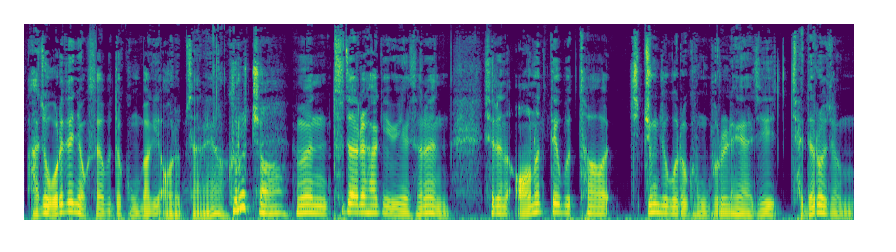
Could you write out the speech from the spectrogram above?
아주 오래된 역사부터 공부하기 어렵잖아요. 그렇죠. 그러면 투자를 하기 위해서는 실은 어느 때부터 집중적으로 공부를 해야지 제대로 좀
